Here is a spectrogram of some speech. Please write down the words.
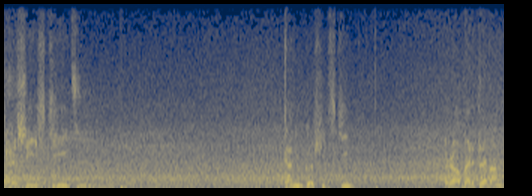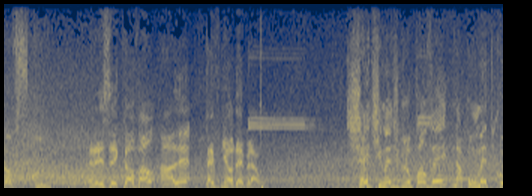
Bereszyński, Kamil Grosicki, Robert Lewandowski. Ryzykował, ale pewnie odebrał. Trzeci mecz grupowy na półmetku.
